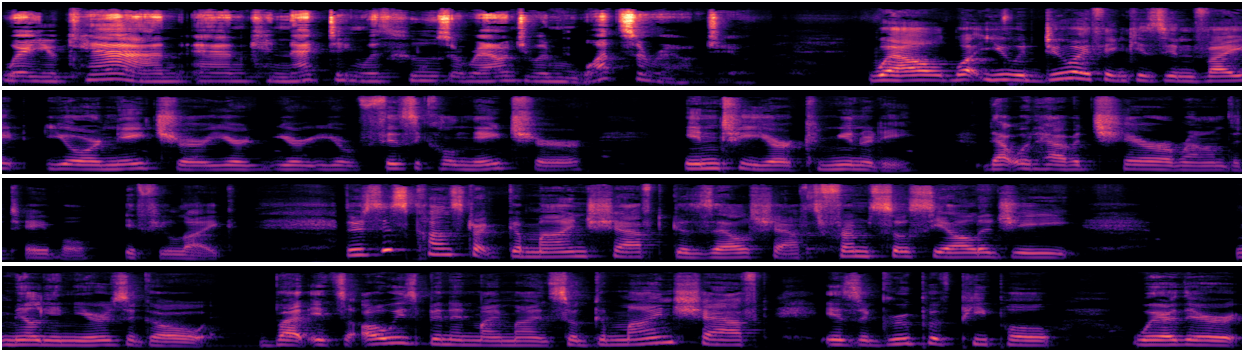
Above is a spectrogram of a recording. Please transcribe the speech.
where you can and connecting with who's around you and what's around you. Well, what you would do, I think, is invite your nature, your your your physical nature, into your community. That would have a chair around the table, if you like. There's this construct, Gemeinschaft, Gesellschaft, from sociology million years ago, but it's always been in my mind. So Gemeinschaft is a group of people where they're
